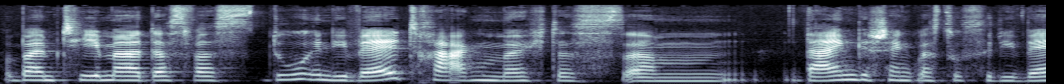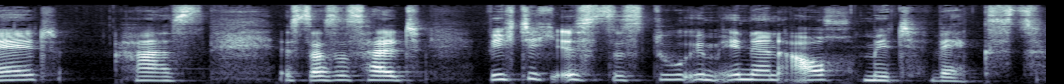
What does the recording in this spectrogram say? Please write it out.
und beim Thema das, was du in die Welt tragen möchtest, ähm, dein Geschenk, was du für die Welt hast, ist, dass es halt wichtig ist, dass du im Inneren auch mitwächst.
